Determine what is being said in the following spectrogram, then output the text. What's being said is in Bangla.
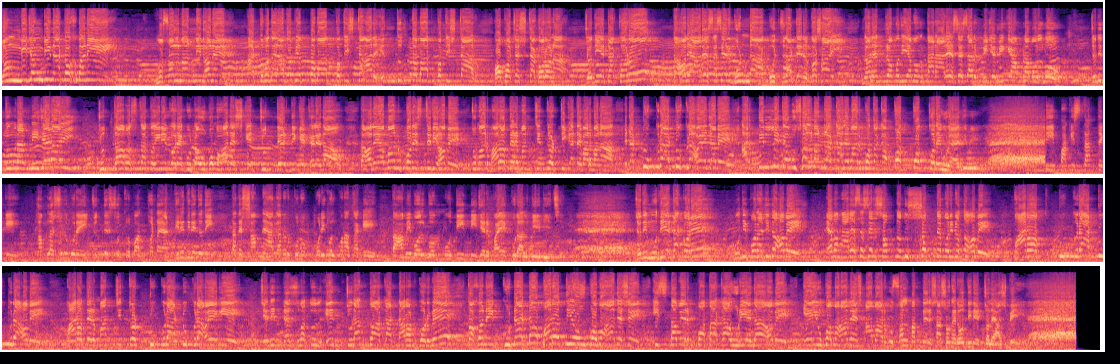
জঙ্গি জঙ্গি নাটক বানিয়ে মুসলমান নিধনের আর তোমাদের আধিপত্যবাদ প্রতিষ্ঠা আর হিন্দুত্ববাদ প্রতিষ্ঠার অপচেষ্টা করো না। যদি এটা করো, তাহলে আরএসএস এর গুন্ডা গুজরাটের কসাই নরেন্দ্র মোদী এবং তার আরএসএস আর বিজেপিকে আমরা বলব, যদি তোমরা নিজেরাই যুদ্ধাবস্থা তৈরি করে গোটা উপমহাদেশকে যুদ্ধের দিকে ঠেলে দাও, তাহলে এমন পরিস্থিতি হবে, তোমার ভারতের মানচিত্র টিকাতে পারবে না। এটা টুকরা টুকরা পথ করে উড়ায় দিবে। পাকিস্তান থেকে হামলা শুরু করে এই যুদ্ধের সূত্রপাত ঘটায়, আর ধীরে ধীরে যদি তাদের সামনে আগানোর কোনো পরিকল্পনা থাকে, তা আমি বলব মোদি নিজের পায়ে কুড়াল দিয়ে দিয়েছে। যদি মোদি এটা করে, মোদি পরাজিত হবে এবং আরএসএস এর স্বপ্ন দুঃস্বপ্নে পরিণত হবে, ভারত টুকরা টুকরা হবে। ভারতের মানচিত্র টুকরা টুকরা হয়ে গিয়ে যেদিন গাজওয়াতুল হিন্দ চূড়ান্ত আকার ধারণ করবে, তখন এই গোটাটা ভারতীয় উপমহাদেশে ইসলামের পতাকা উড়িয়ে দেওয়া হবে। এই উপমহাদেশ আবার মুসলমানদের শাসনের অধীনে চলে আসবে।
